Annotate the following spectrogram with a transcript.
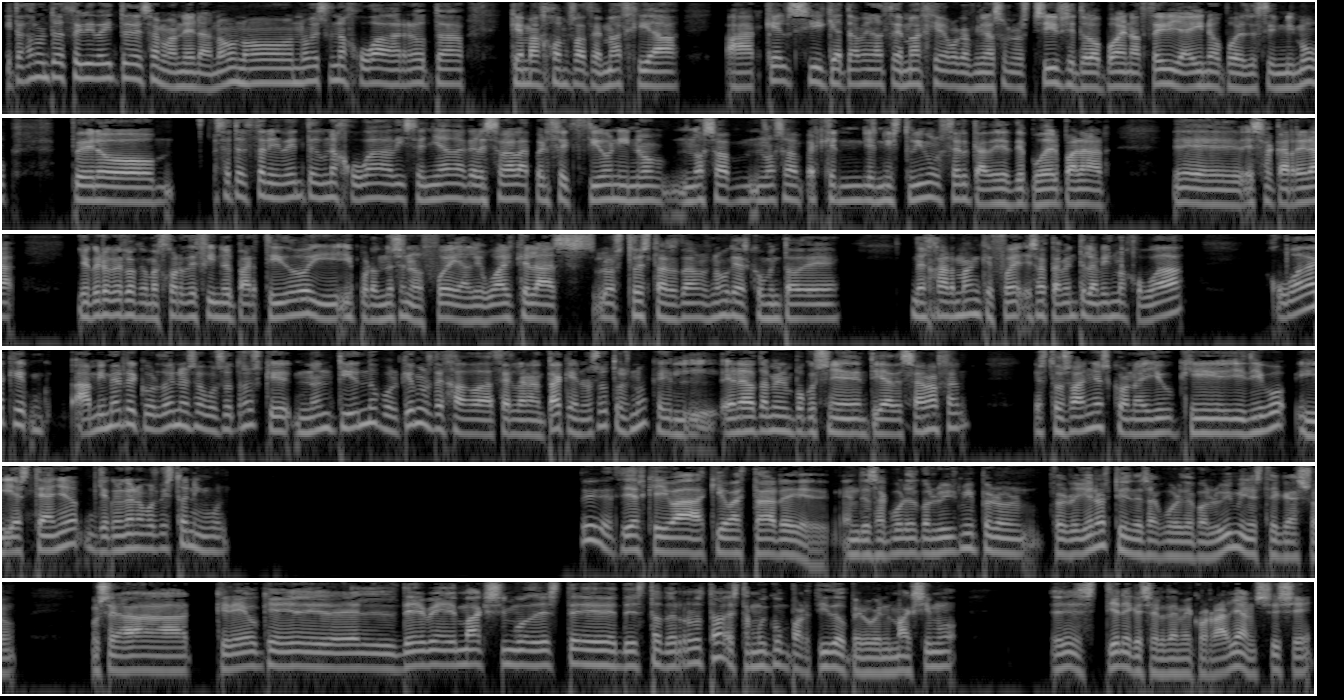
Y te hacen un tercero y veinte de esa manera, ¿no? No, no es una jugada rota que Mahomes hace magia, a Kelsey que también hace magia, porque al final son los chips y te lo pueden hacer y ahí no puedes decir ni mu. Pero ese tercer evento de una jugada diseñada que le sale a la perfección y no, no, no es que ni, estuvimos cerca de, poder parar eh, esa carrera. Yo creo que es lo que mejor define el partido y, por dónde se nos fue, al igual que las, los tres touchdowns ¿no? que has comentado de, de Harman, que fue exactamente la misma jugada. Jugada que a mí me recordó, y no sé vosotros, que no entiendo por qué hemos dejado de hacerla en ataque nosotros, ¿no? Que era también un poco sin identidad de Shanahan estos años con Ayuki y Divo, y este año yo creo que no hemos visto ninguno. Decías que iba, que iba a estar eh, en desacuerdo con Luismi, pero, pero yo no estoy en desacuerdo con Luismi en este caso. O sea, creo que el debe máximo de este de esta derrota está muy compartido, pero el máximo es tiene que ser de Meco Ryan, sí, sí.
